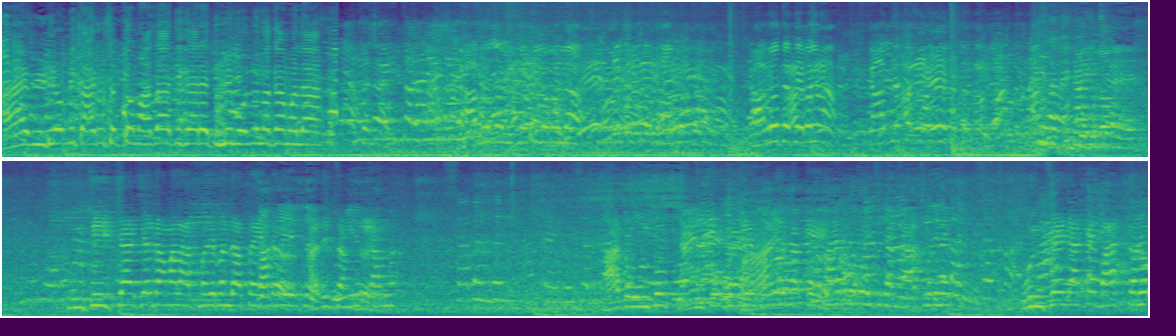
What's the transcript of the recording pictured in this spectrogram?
नाही व्हिडिओ मी काढू शकतो माझा अधिकार आहे तुम्ही बोलू नका मला. तुमची इच्छा असेल तर आम्हाला आतमध्ये पण जाता येतं. आधीच सांगतोय. हाँ तो उनको उनसे जाके बात करो.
